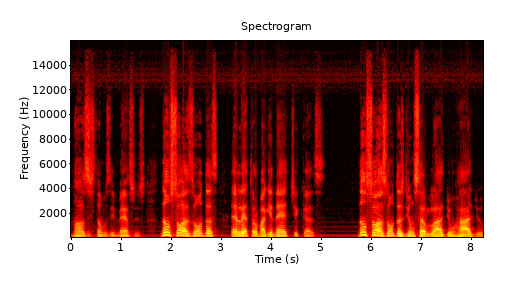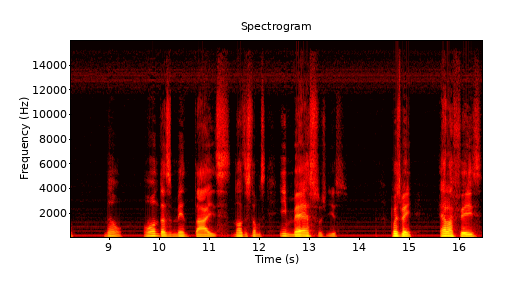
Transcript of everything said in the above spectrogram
Nós estamos imersos. Não só as ondas eletromagnéticas, não só as ondas de um celular, de um rádio, não, ondas mentais. Nós estamos imersos nisso. Pois bem, ela fez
